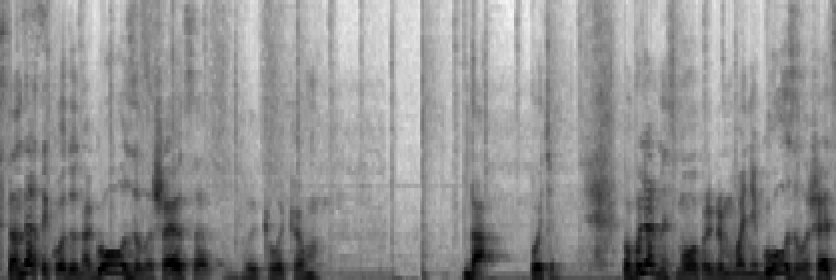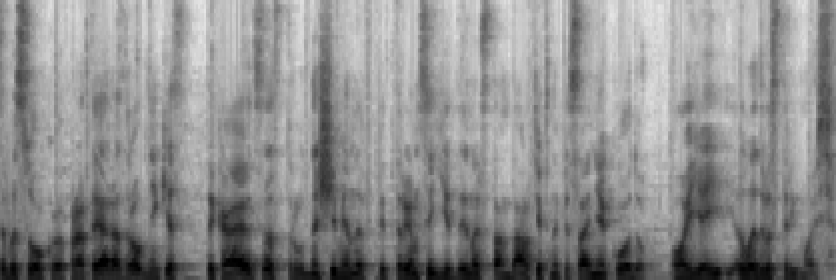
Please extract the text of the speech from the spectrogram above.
Стандарти коду на Go залишаються викликом. Да, потім. Популярність мови програмування Go залишається високою, проте розробники стикаються з труднощами в підтримці єдиних стандартів написання коду. Ой, я ледве стримуюсь.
